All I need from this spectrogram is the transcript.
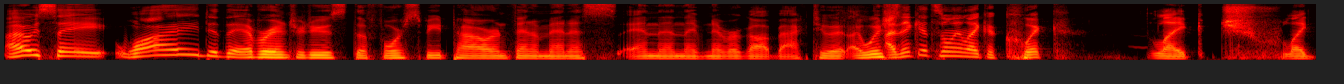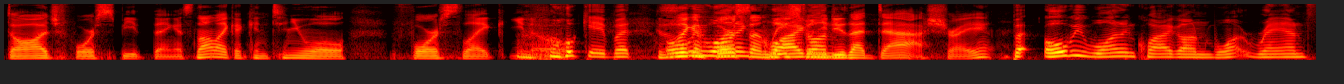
I always say, why did they ever introduce the force speed power in Phantom Menace, and then they've never got back to it? I wish. I think it's only like a quick like tr- like dodge force speed thing. It's not like a continual force like, you know. okay, but Because it's like in Obi-Wan Force and Unleashed when you do that dash, right? But Obi Wan and Qui Gon ran f-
